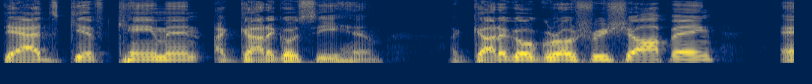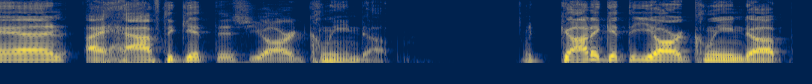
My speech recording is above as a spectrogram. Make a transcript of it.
dad's gift came in. I got to go see him. I got to go grocery shopping and I have to get this yard cleaned up. I got to get the yard cleaned up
